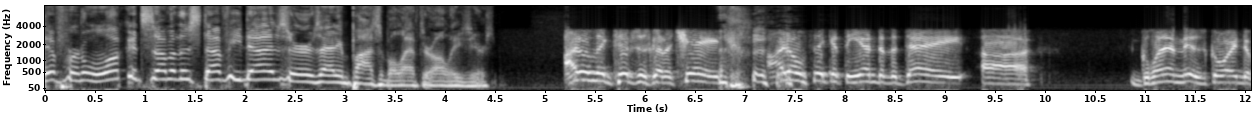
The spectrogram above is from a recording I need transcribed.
different look at some of the stuff he does, or is that impossible after all these years? I don't think Thibs is going to change. I don't think at the end of the day, uh, Glen is going to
